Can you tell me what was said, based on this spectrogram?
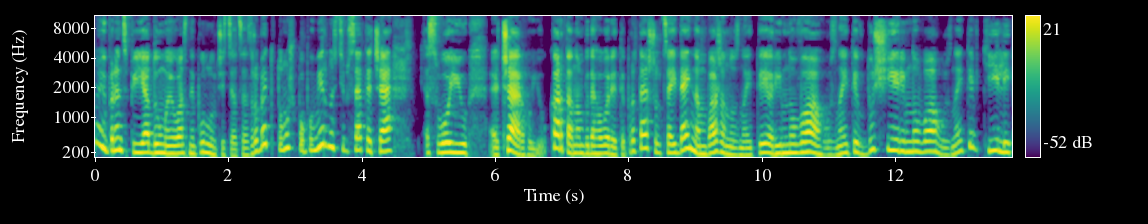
Ну і в принципі, я думаю, у вас не вийде це зробити, тому що по помірності все тече своєю е, чергою. Карта нам буде говорити про те, що в цей день нам бажано знайти рівновагу, знайти в душі рівновагу, знайти в тілі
